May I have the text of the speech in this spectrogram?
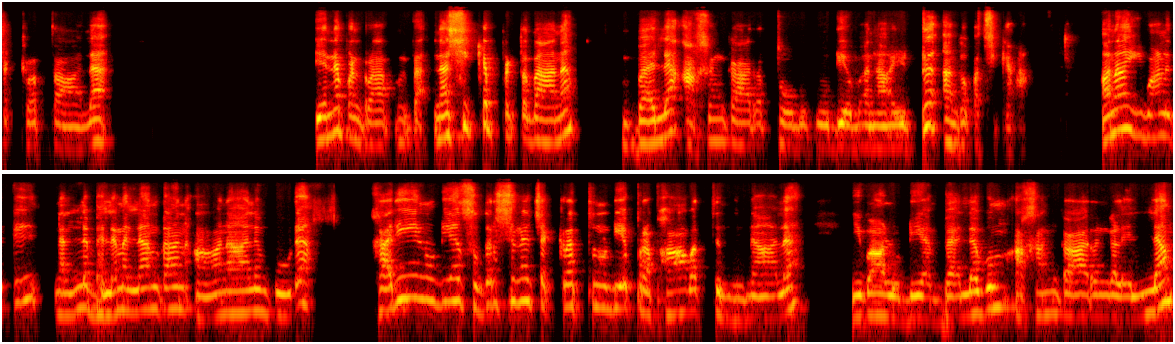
சக்கரத்தால என்ன பண்றார் நசிக்கப்பட்டதான பல அகங்காரத்தோடு கூடியவனாயிட்டு அங்க வசிக்கிறான். ஆனா இவாளுக்கு நல்ல பலமெல்லாம் தான் ஆனாலும் கூட ஹரியனுடைய சுதர்சன சக்கரத்தினுடைய பிரபாவத்தினால இவாளுடைய பலவும் அகங்காரங்கள் எல்லாம்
